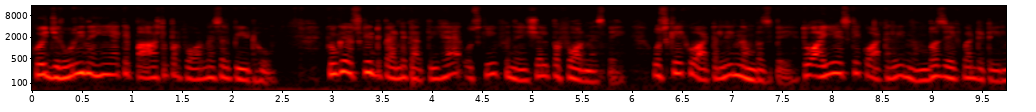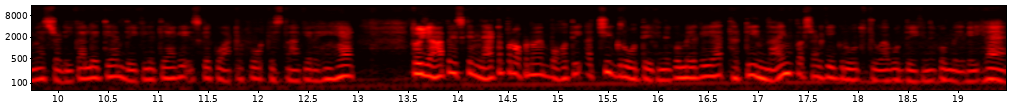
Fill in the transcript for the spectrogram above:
कोई ज़रूरी नहीं है कि पास्ट परफॉर्मेंस रिपीट हो। क्योंकि उसकी डिपेंड करती है उसकी फाइनेंशियल परफॉर्मेंस पे, उसके क्वार्टरली नंबर्स पे। तो आइए इसके क्वार्टरली नंबर्स एक बार डिटेल में स्टडी कर लेते हैं, देख लेते हैं कि इसके क्वार्टर फोर किस तरह के रहे हैं। तो यहाँ पे इसके नेट प्रॉफिट में बहुत ही अच्छी ग्रोथ देखने को मिल गई है थर्टी नाइन परसेंट की ग्रोथ जो है वो देखने को मिल गई है।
